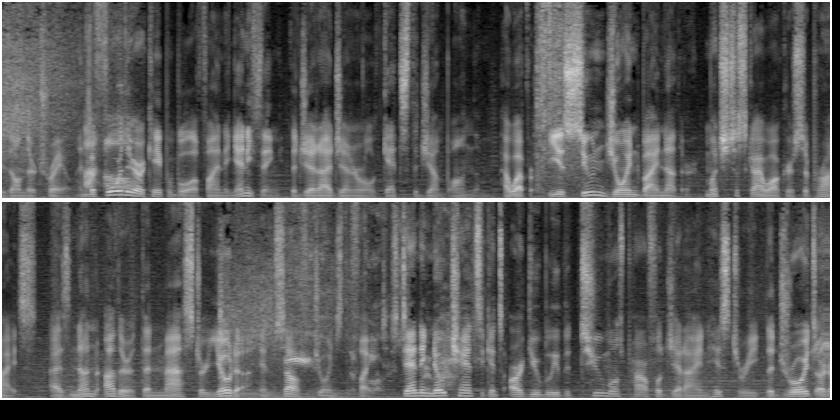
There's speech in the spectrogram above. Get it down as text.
is on their trail, and before they are capable of finding anything, the Jedi General gets the jump on them. However, he is soon joined by another, much to Skywalker's surprise, as none other than Master Yoda himself joins the fight. Standing no chance against arguably the two most powerful Jedi in history, the droids are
